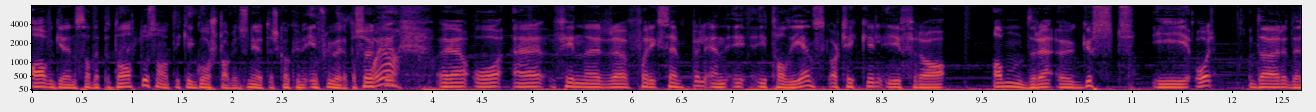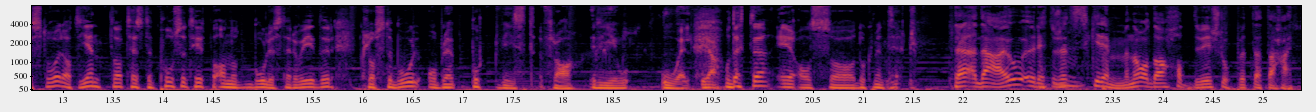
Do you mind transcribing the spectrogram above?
avgrensa det på dato, sånn at ikke gårsdagens nyheter skal kunne influere på søket. Å, Eh, og finner f.eks. en italiensk artikkel fra 2. august i år. Der det står at jenta testet positivt på anabole steroider, klosterbol, og ble bortvist fra Rio-OL. Ja. Og dette er altså dokumentert. Det, det er jo rett og slett skremmende, og da hadde vi sluppet dette her.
